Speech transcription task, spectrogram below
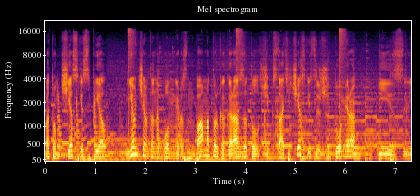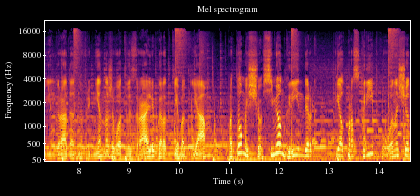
Потом Ческис спел. Мне он чем-то напомнил Розенбаума, только гораздо толще. Кстати, Ческис из Житомира и из Ленинграда одновременно живут в Израиле, в городке Батьям. Потом еще Семен Гринберг, пел про скрипку, он еще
